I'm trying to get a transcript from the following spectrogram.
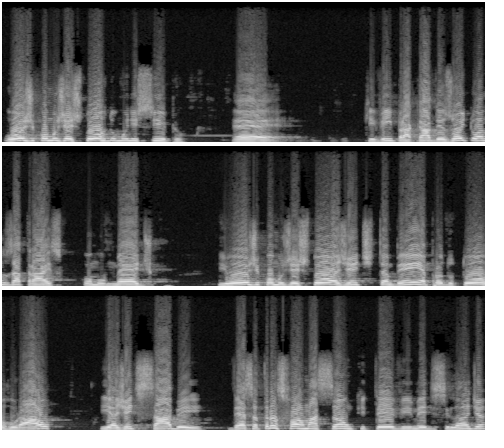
hoje, como gestor do município, é, que vim para cá 18 anos atrás, como médico, e hoje, como gestor, a gente também é produtor rural e a gente sabe dessa transformação que teve Medicilândia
